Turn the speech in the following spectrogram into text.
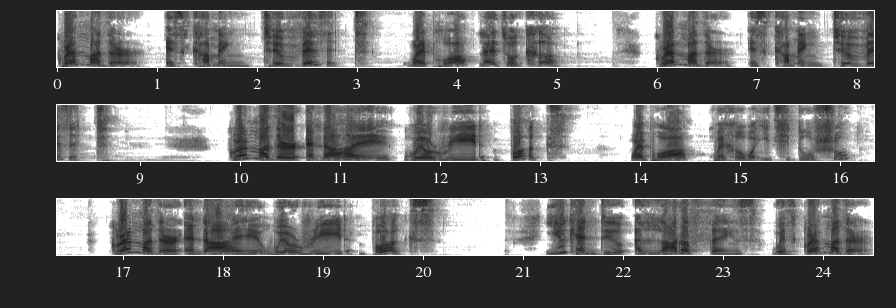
Grandmother is coming to visit. 外婆来做客。Grandmother is coming to visit. Grandmother and I will read books. 外婆会和我一起读书。 Grandmother and I will read books. You can do a lot of things with grandmother.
